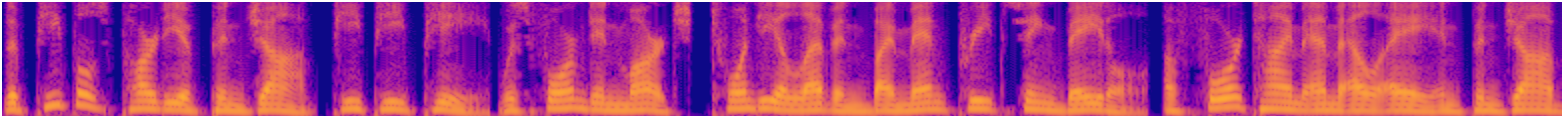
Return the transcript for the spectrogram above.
The People's Party of Punjab (PPP) was formed in March 2011 by Manpreet Singh Badal, a four-time MLA in Punjab,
